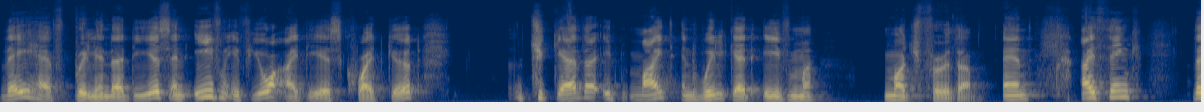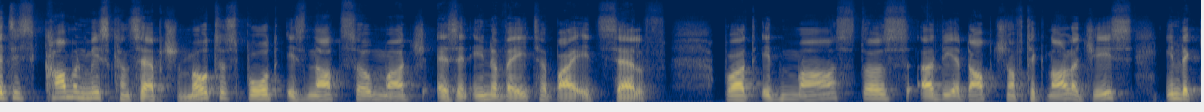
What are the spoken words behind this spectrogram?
They have brilliant ideas, and even if your idea is quite good, together it might and will get even much further. And I think that is common misconception. Motorsport is not so much as an innovator by itself but it masters uh, the adoption of technologies in the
